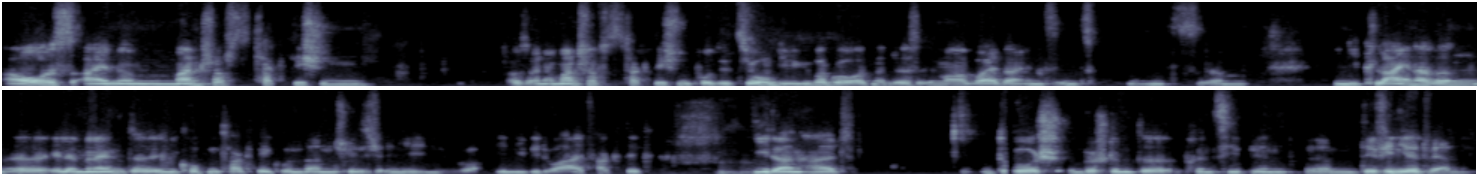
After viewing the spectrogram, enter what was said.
aus einem mannschaftstaktischen, aus einer mannschaftstaktischen Position, die übergeordnet ist, immer weiter ins, ins, ins ähm, in die kleineren äh, Elemente, in die Gruppentaktik und dann schließlich in die Individualtaktik, mhm. die dann halt durch bestimmte Prinzipien ähm, definiert werden.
